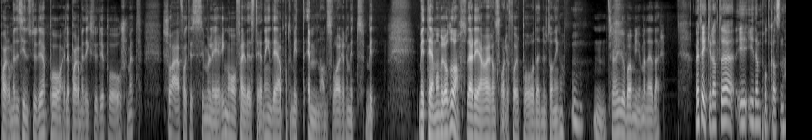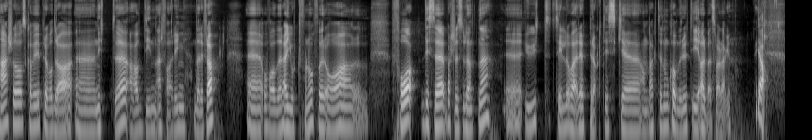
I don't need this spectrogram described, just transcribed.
paramedisinstudiet, på, eller paramedikkstudiet på Oslo OsloMet, så er faktisk simulering og ferdighetstrening det er på en måte mitt emneansvar, eller mitt, mitt, mitt temaområde. da, Så det er det jeg er ansvarlig for på den utdanninga. Mm. Mm, så jeg har jobba mye med det der. Og jeg tenker at uh, i, i den podkasten her så skal vi prøve å dra uh, nytte av din erfaring derifra. Uh, og hva dere har gjort for noe for å få disse bachelorstudentene ut til å være praktisk anlagt til de kommer ut i arbeidshverdagen. Ja.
